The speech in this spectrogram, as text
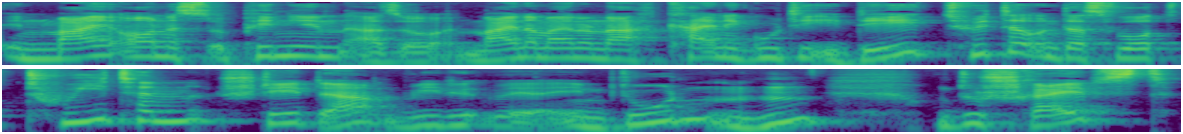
in my honest opinion, also meiner Meinung nach keine gute Idee. Twitter und das Wort tweeten steht da, wie äh, im Duden. Mhm. Und du schreibst,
